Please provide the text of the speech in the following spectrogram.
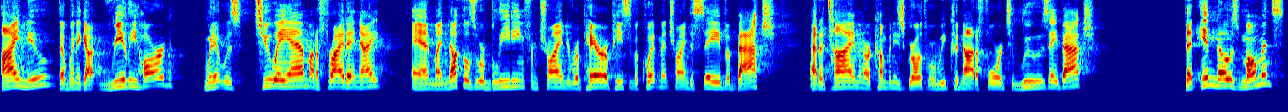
I knew that when it got really hard, when it was 2 a.m. on a Friday night, and my knuckles were bleeding from trying to repair a piece of equipment, trying to save a batch, at a time in our company's growth where we could not afford to lose a batch, that in those moments,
